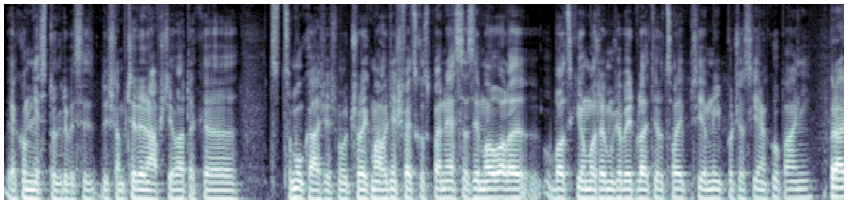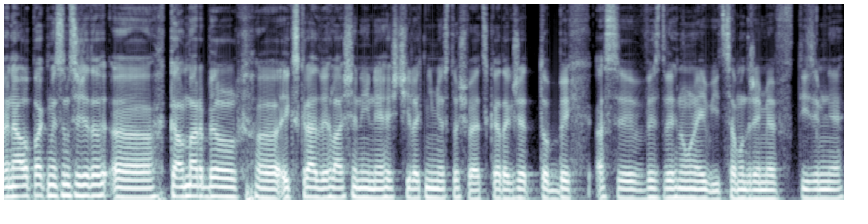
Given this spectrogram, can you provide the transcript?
jako město, kdyby si, když tam přijde návštěva, tak uh, co, co mu ukážeš? Člověk má hodně Švédsko spojené se zimou, ale u Balckého moře může být v létě docela příjemný počasí na koupání. Právě naopak, myslím si, že to, uh, Kalmar byl uh, xkrát vyhlášený nejhezčí letní město Švédska, takže to bych asi vyzdvihnul nejvíc. Samozřejmě v té zimě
